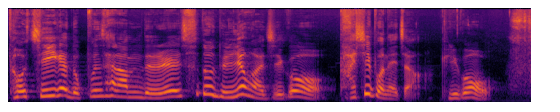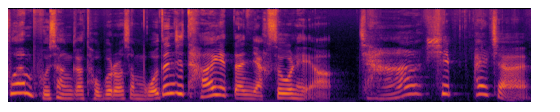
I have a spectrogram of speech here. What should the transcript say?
더 지위가 높은 사람들을 수도 늘려가지고 다시 보내죠. 그리고 후한 보상과 더불어서 뭐든지 다 하겠다는 약속을 해요. 자, 18절.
